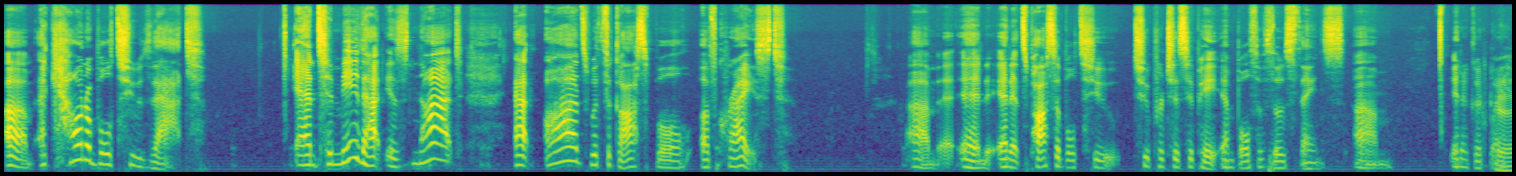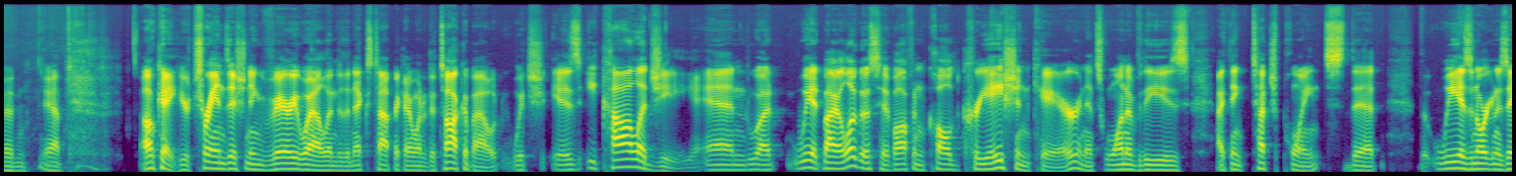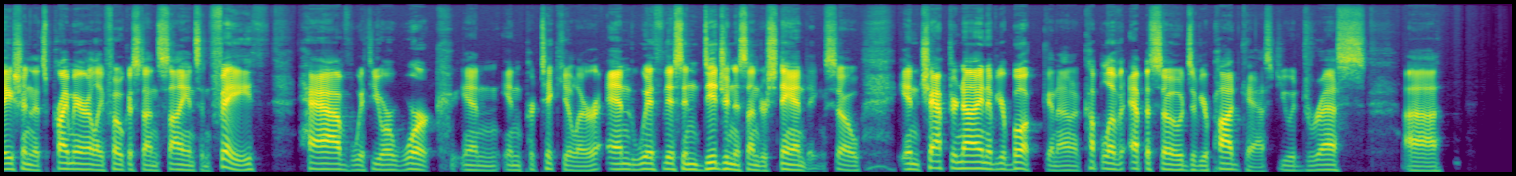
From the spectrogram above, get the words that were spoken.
um, accountable to that. And to me that is not at odds with the gospel of christ. Um, and and it's possible to to participate in both of those things. Um, in a good way. Good. Yeah. Okay, you're transitioning very well into the next topic I wanted to talk about, which is ecology and what we at Biologos have often called creation care. And it's one of these, I think, touch points that, we as an organization that's primarily focused on science and faith have with your work in in particular and with this indigenous understanding so in chapter 9 of your book and on a couple of episodes of your podcast you address uh,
